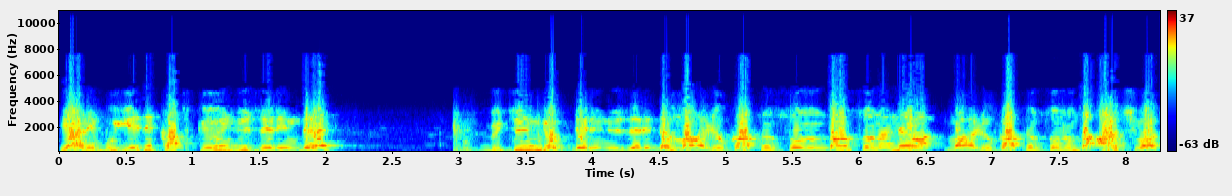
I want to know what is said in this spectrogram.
Yani bu yedi kat göğün üzerinde bütün göklerin üzerinde mahlukatın sonundan sonra ne var? Mahlukatın sonunda arş var.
